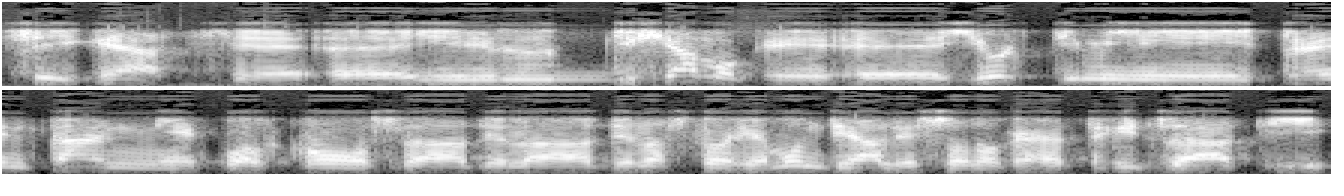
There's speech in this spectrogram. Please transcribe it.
Sì, grazie. Eh, il, diciamo che eh, gli ultimi 30 anni e qualcosa della, della storia mondiale sono caratterizzati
